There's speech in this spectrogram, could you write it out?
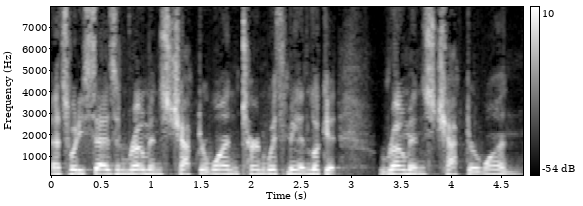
That's what he says in Romans chapter 1. Turn with me and look at Romans chapter 1.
